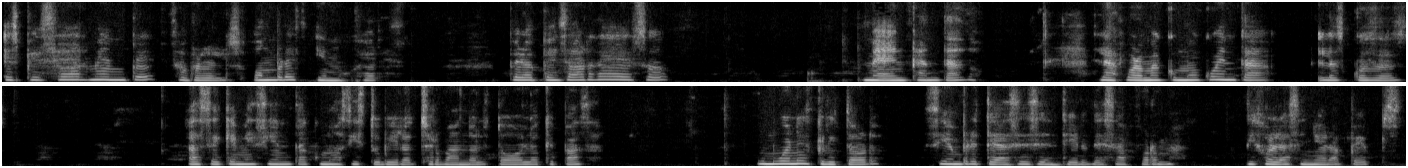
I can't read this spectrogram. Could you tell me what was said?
especialmente sobre los hombres y mujeres. Pero a pesar de eso, me ha encantado. La forma como cuenta las cosas hace que me sienta como si estuviera observando todo lo que pasa. Un buen escritor siempre te hace sentir de esa forma, dijo la señora Peps.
